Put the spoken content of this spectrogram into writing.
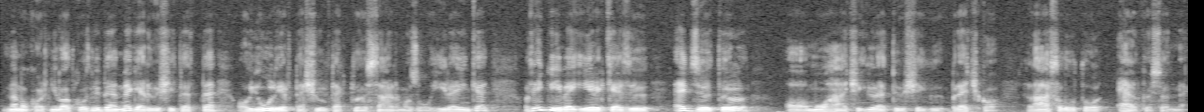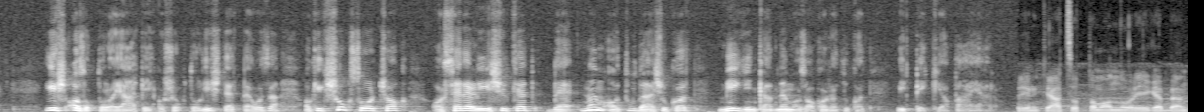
nem akart nyilatkozni, de megerősítette a jól értesültektől származó híreinket. Az egy éve érkező edzőtől a mohácsi illetőségű Brecska Lászlótól elköszönnek. És azoktól a játékosoktól is tette hozzá, akik sokszor csak a szerelésüket, de nem a tudásukat, még inkább nem az akaratukat vitték ki a pályára. Én itt játszottam annó régebben,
